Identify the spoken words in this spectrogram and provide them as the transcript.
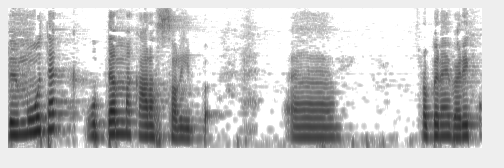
بموتك وبدمك على الصليب. آه ربنا يبارككم.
